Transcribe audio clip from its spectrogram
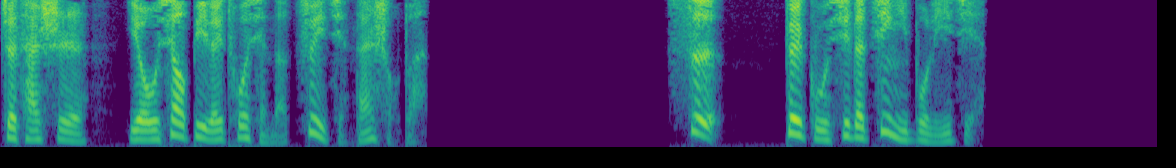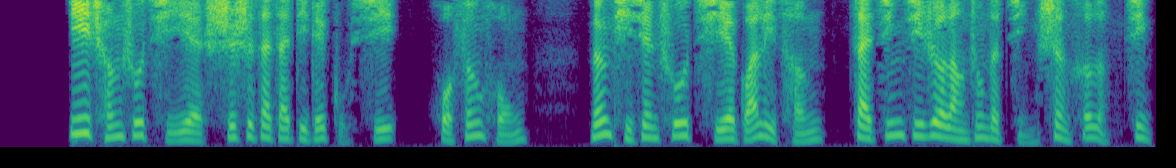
这才是。有效避雷脱险的最简单手段。四、对股息的进一步理解：一、成熟企业实实在在递给股息或分红，能体现出企业管理层在经济热浪中的谨慎和冷静，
